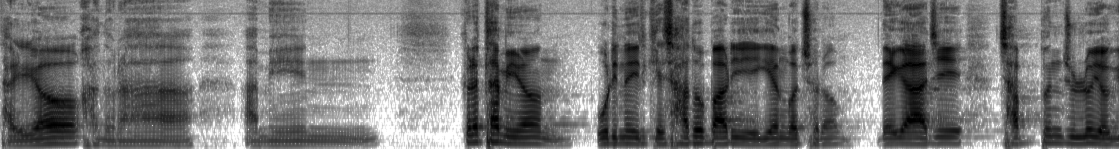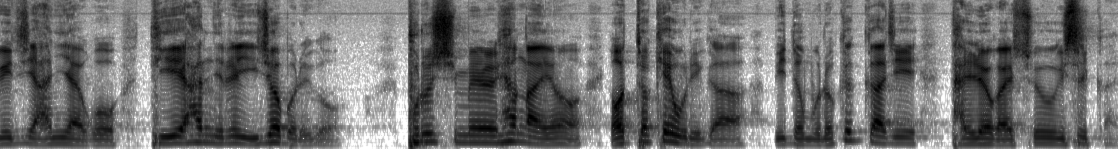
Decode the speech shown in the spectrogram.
달려가노라. 아멘. 그렇다면 우리는 이렇게 사도 바울이 얘기한 것처럼 내가 아직 잡은 줄로 여기지 아니하고 뒤에 한 일을 잊어버리고 부르심을 향하여 어떻게 우리가 믿음으로 끝까지 달려갈 수 있을까요?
